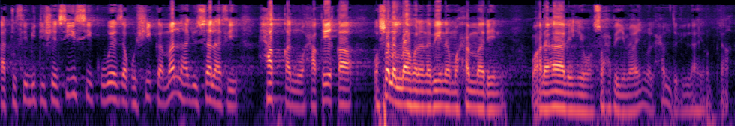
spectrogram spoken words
atuthibitishe sisi kuweza kushika manhaju salafi haqan wa haqiqa wa sala llahu ala nabiyina muhammadin وعلى آله وصحبه أجمعين والحمد لله رب العالمين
